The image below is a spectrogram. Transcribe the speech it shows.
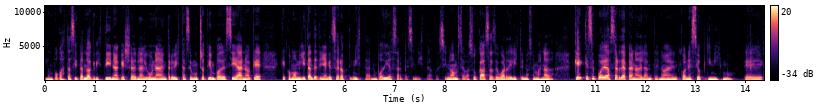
y un poco hasta citando a Cristina, que ella en alguna entrevista hace mucho tiempo decía ¿no? que, que como militante tenía que ser optimista, no podía ser pesimista, pues si no, se va a su casa, se guarda y listo y no hace más nada. ¿Qué, qué se puede hacer de acá en adelante ¿no? con ese optimismo? Que,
